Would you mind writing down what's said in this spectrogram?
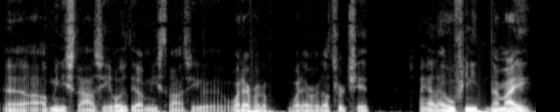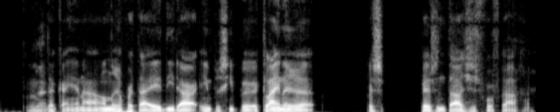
eh, administratie, royalty-administratie, eh, whatever, whatever, dat soort shit. Dus van, ja, daar hoef je niet naar mij Nee. dan kan je naar andere partijen die daar in principe kleinere percentages voor vragen.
